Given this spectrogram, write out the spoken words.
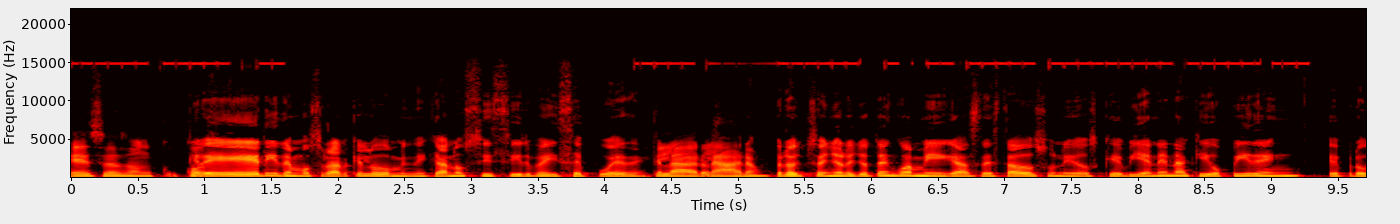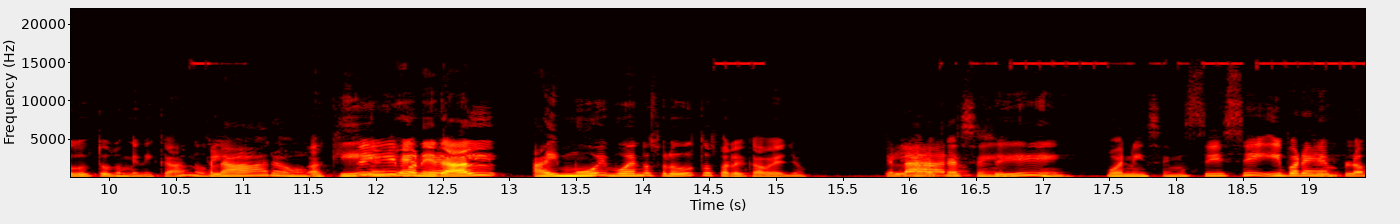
Esas son cosas. creer y demostrar que lo dominicano sí sirve y se puede. Claro. Claro. Pero señores, yo tengo amigas de Estados Unidos que vienen aquí o piden eh, productos dominicanos. Claro. Aquí Sí, en porque- general hay muy buenos productos para el cabello. Claro que sí. Sí. Buenísimo. Sí, sí. Y por ejemplo,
